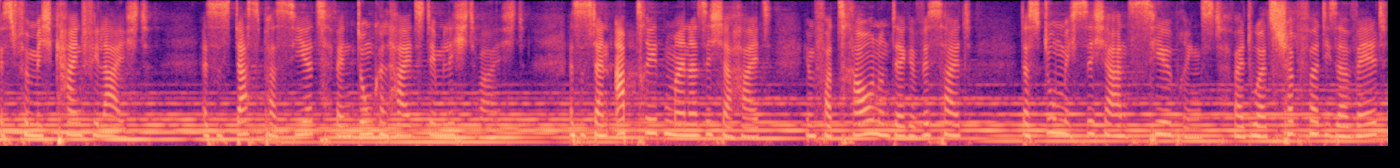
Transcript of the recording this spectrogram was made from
ist für mich kein Vielleicht. Es ist das passiert, wenn Dunkelheit dem Licht weicht. Es ist ein Abtreten meiner Sicherheit im Vertrauen und der Gewissheit, dass du mich sicher ans Ziel bringst, weil du als Schöpfer dieser Welt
